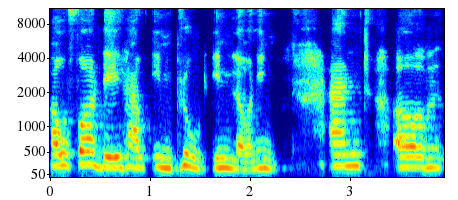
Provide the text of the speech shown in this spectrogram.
how far they have improved in learning. And um,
